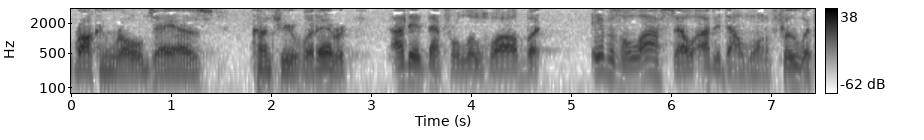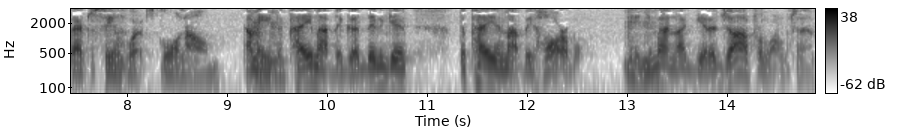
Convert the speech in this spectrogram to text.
rock and roll, jazz, country, or whatever. I did that for a little while, but it was a lifestyle I did not want to fool with after seeing what's going on. I mean, the pay might be good. Then again, the pay might be horrible. And you might not get a job for a long time.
